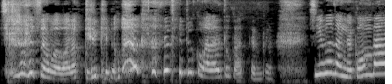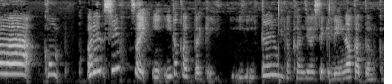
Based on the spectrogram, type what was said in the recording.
ちくわさんは笑ってるけど。どこ笑うとこあったのかな。シーボーさんがこんばんは。こん、あれ？シーボーさんい、いなかったっけ？いいたような感じがしたけど、いなかったのか。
